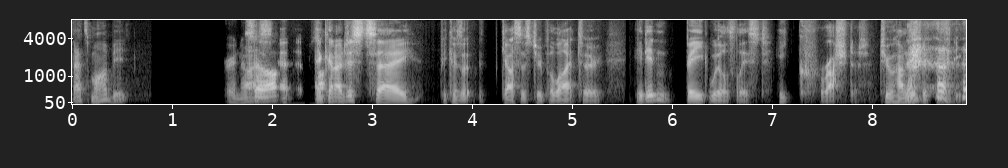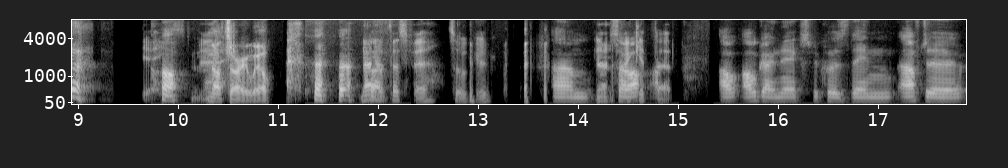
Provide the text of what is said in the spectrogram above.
That's my bit. Very nice. So, and, and can I just say, because Gus is too polite to, he didn't beat Will's list. He crushed it. 200 to 50. Yeah, Oh. Not sorry, Will. No, that's fair. It's all good. um, No, so I get that. I'll, I'll go next because then after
